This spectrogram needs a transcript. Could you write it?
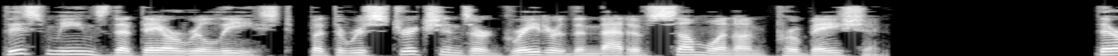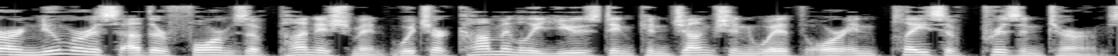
This means that they are released, but the restrictions are greater than that of someone on probation. There are numerous other forms of punishment which are commonly used in conjunction with or in place of prison terms.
